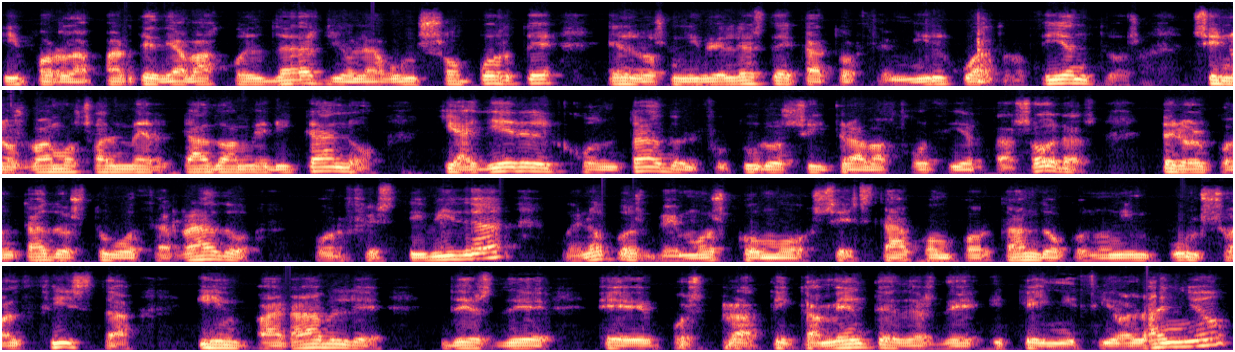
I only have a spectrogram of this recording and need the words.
y por la parte de abajo el DAS yo le hago un soporte en los niveles de 14.400. Si nos vamos al mercado americano, que ayer el contado, el futuro sí trabajó ciertas horas, pero el contado estuvo cerrado por festividad, bueno, pues vemos cómo se está comportando con un impulso alcista imparable desde, eh, pues prácticamente desde que inició el año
